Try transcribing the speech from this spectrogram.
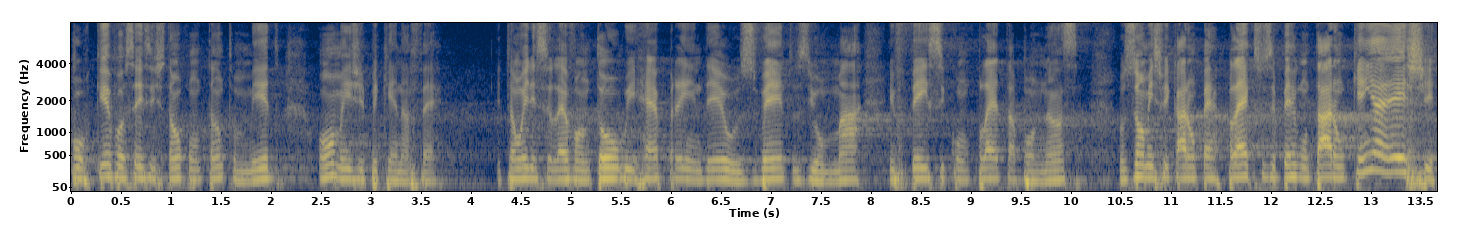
Por que vocês estão com tanto medo, homens de pequena fé? Então ele se levantou e repreendeu os ventos e o mar e fez-se completa bonança. Os homens ficaram perplexos e perguntaram: Quem é este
